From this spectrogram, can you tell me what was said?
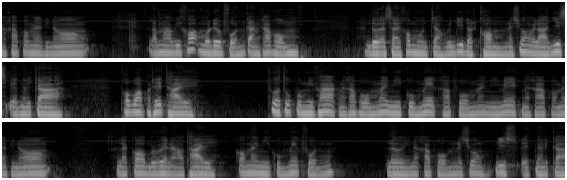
นะครับพ่อแม่พี่น้อง เรามาวิเคราะห์โมเดลฝนกันครับผม โดยอาศัยข้อมูลจาก windy.com ในช่วงเวลา 21นาฬิกาพบว่าประเทศไทย ทั่วทุกภูมิภาคนะครับผมไม่มีกลุ่มเมฆครับผมไม่มีเมฆนะครับพ่อแม่พี่น้อง และก็บริเวณอ่าวไทยก็ไม่มีกลุ่มเมฆฝนเลยนะครับผมในช่วง 21 นาฬิกา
